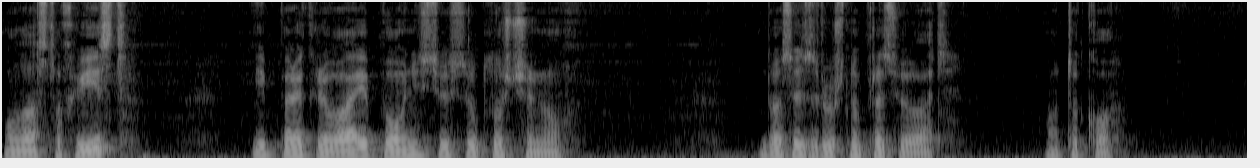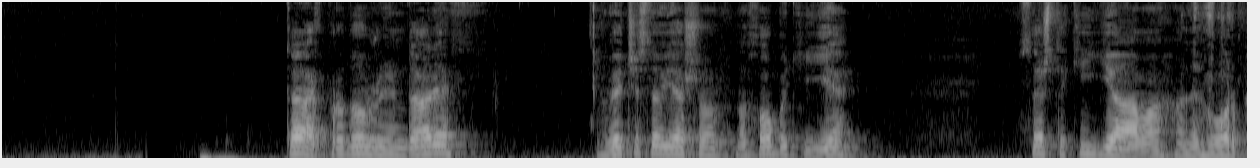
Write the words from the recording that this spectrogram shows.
у ластохвіст і перекриває повністю всю площину. Досить зручно працювати. Отако. Так, продовжуємо далі. Вичислив я, що на хоботі є все ж таки яма, а не горб.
